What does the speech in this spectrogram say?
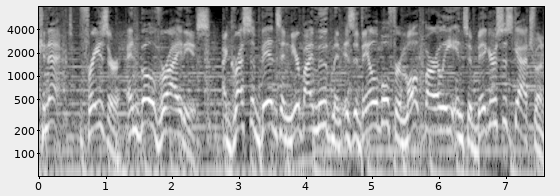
Connect, Fraser, and Bow varieties. Aggressive bids and nearby movement is available for malt barley into Biggar, Saskatchewan.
